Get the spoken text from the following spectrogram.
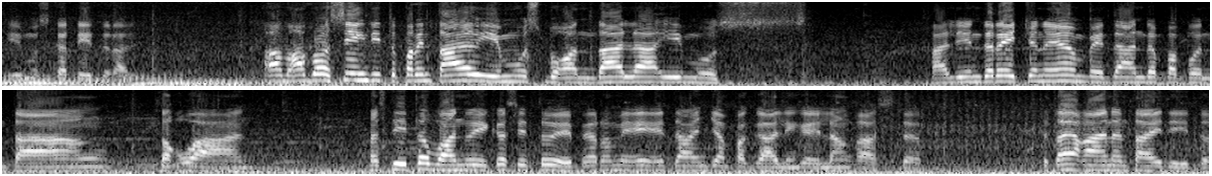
Imus Cathedral. Ah, mga bossing, dito pa rin tayo. Imus, Bukandala, Imus. Kali yung diretso na yan, may daan doon papuntang Bakuan. Tapos dito, one way kasi ito eh. Pero may daan dyan pag galing kay Lancaster. Ito tayo, kanan tayo dito.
